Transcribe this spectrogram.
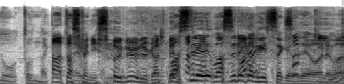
の取んなきゃいけないあ確かにそういうルールがね忘れ、忘れかけてたけどね、我々。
